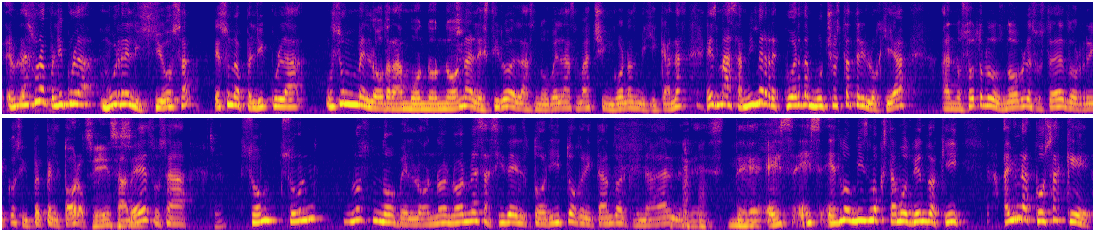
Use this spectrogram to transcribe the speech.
es una película muy religiosa, es una película es un melodrama nonón al estilo de las novelas más chingonas mexicanas. Es más, a mí me recuerda mucho esta trilogía a nosotros los nobles, ustedes los ricos y Pepe el Toro. Sí, ¿Sabes? O sea, son, son unos novelos, no, no, no es así del torito gritando al final. Este, es, es, es, lo mismo que estamos viendo aquí. Hay una cosa que,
